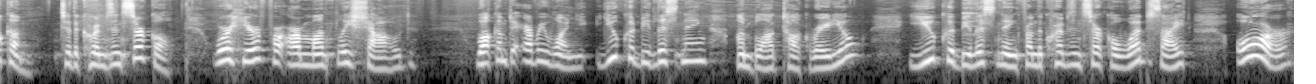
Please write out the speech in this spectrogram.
Welcome to the Crimson Circle. We're here for our monthly shout. Welcome to everyone. You could be listening on Blog Talk Radio, you could be listening from the Crimson Circle website, or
